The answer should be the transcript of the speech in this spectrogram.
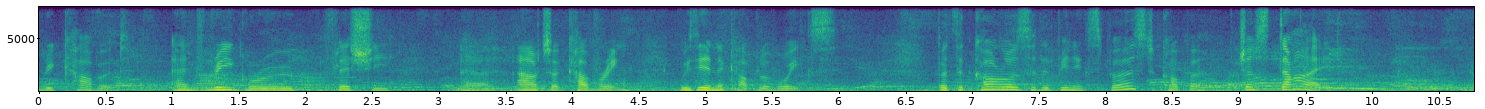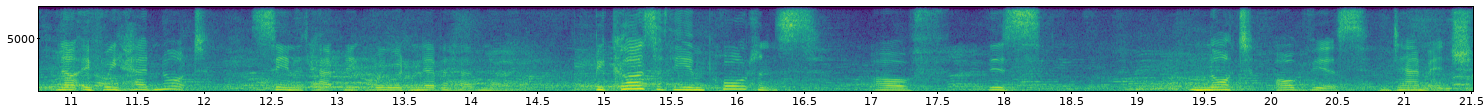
recovered and regrew a fleshy uh, outer covering within a couple of weeks. But the corals that had been exposed to copper just died. Now, if we had not seen it happening, we would never have known. Because of the importance of this not obvious damage,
